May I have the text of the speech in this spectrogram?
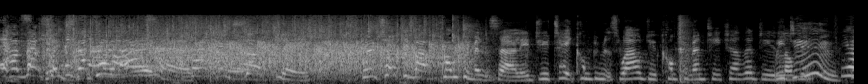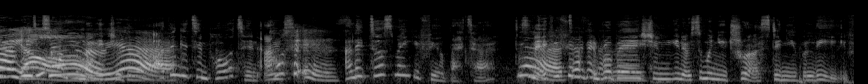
And that's exactly what I heard. Exactly. We were talking about compliments earlier. Do you take compliments well? Do you compliment each other? Do you We love do. it? Yeah, you? we do. Oh. compliment each other. yeah. I think it's important. And, Of course it is. And it does make you feel better, doesn't Yeah, it? If you feel a bit rubbish and, you know, someone you trust and you believe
